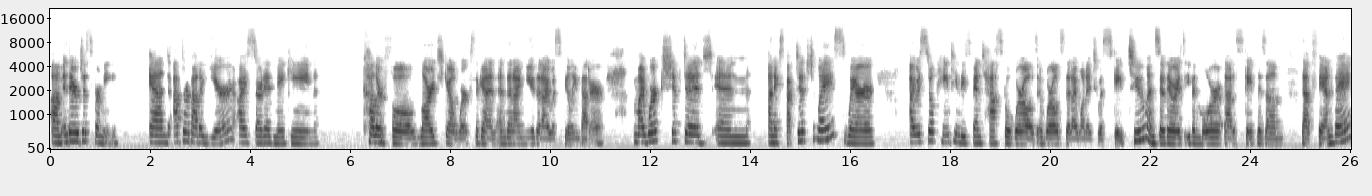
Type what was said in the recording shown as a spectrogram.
Um, and they're just for me. And after about a year, I started making colorful, large scale works again. And then I knew that I was feeling better. My work shifted in unexpected ways where I was still painting these fantastical worlds and worlds that I wanted to escape to. And so there was even more of that escapism, that fernweh,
